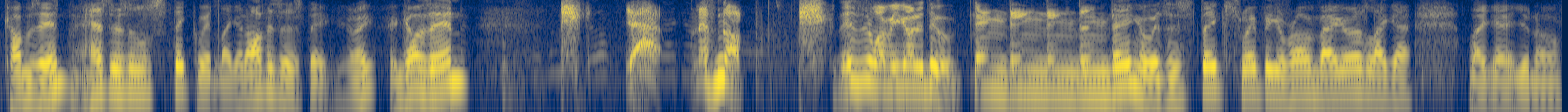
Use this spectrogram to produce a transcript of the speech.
comes in, has this little stick with like an officer's stick, right? And comes in, yeah, listen up. This is what we're gonna do. Ding, ding, ding, ding, ding. With his stick sweeping around backwards like a, like a, you know,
